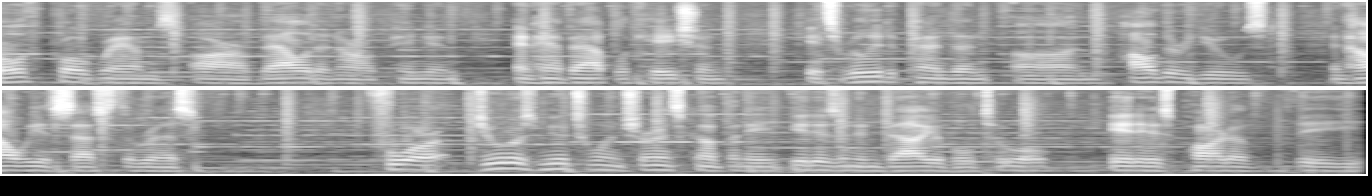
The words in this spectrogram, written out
Both programs are valid in our opinion and have application. It's really dependent on how they're used and how we assess the risk. For Jewelers Mutual Insurance Company, it is an invaluable tool. It is part of the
